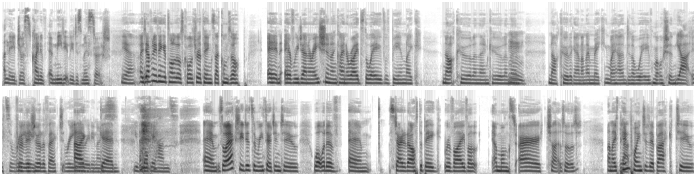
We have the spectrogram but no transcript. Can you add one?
and they just kind of immediately dismissed it. Yeah, I definitely think it's one of those cultural things that comes up in every generation and kind of rides the wave of being like not cool and then cool and then not cool again. And I'm making my hand in a wave motion. Yeah, it's a for visual effect. really, really nice. Again. You've lovely hands. Um, so I actually did some research into what would have um, started off the big revival amongst our childhood. and I've Yeah. pinpointed it back to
